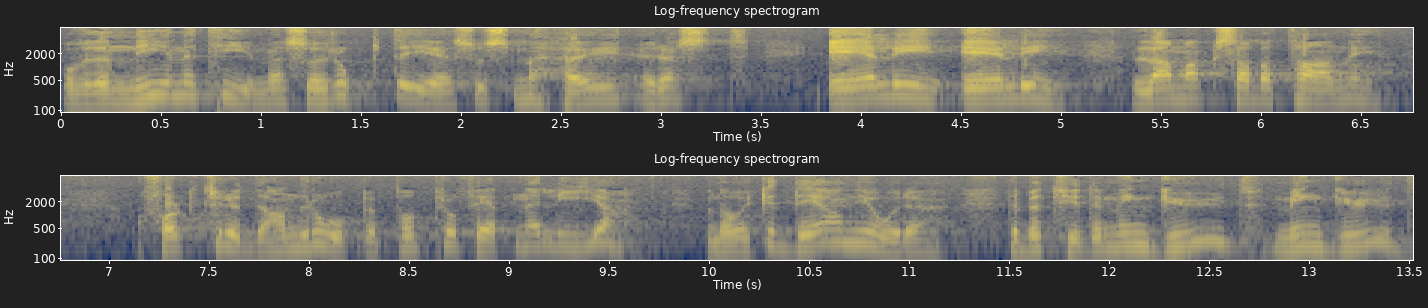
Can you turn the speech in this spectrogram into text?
Og ved den niende time så ropte Jesus med høy røst. Eli, Eli, lamak sabatani. Og Folk trodde han ropte på profeten Elia, men det var ikke det han gjorde. Det betydde 'min Gud, min Gud,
